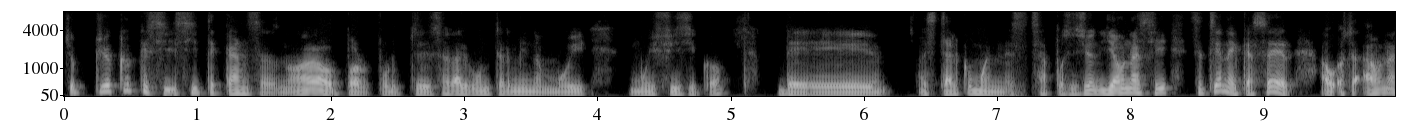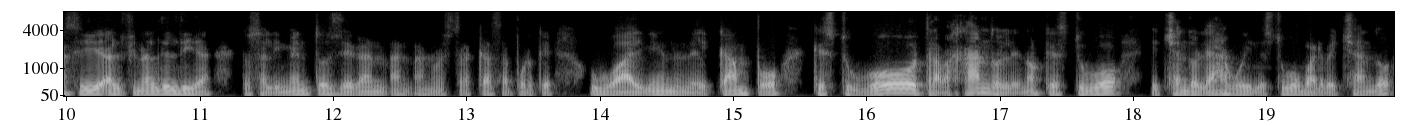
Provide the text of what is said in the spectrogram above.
Yo, yo creo que sí, sí te cansas, ¿no? Por, por utilizar algún término muy, muy físico, de, estar como en esa posición. Y aún así se tiene que hacer. Aún así, al final del día, los alimentos llegan a, nuestra casa porque hubo alguien en el campo que estuvo trabajándole, ¿no? Que estuvo echándole agua y le estuvo barbechando.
